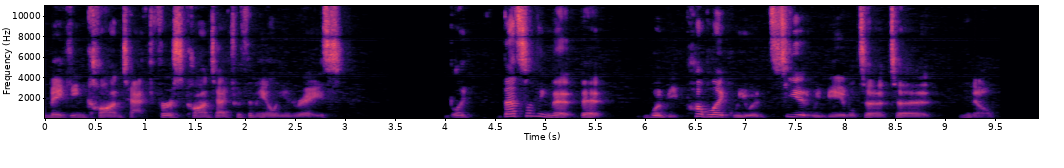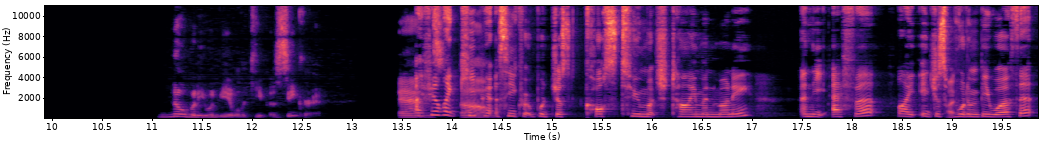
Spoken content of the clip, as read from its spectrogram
making contact first contact with an alien race like that's something that that would be public we would see it we'd be able to to you know nobody would be able to keep a secret and I feel like keeping um, it a secret would just cost too much time and money, and the effort, like it just I- wouldn't be worth it.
